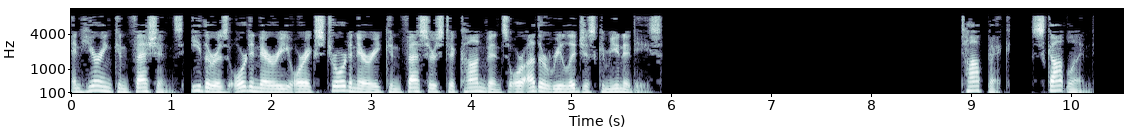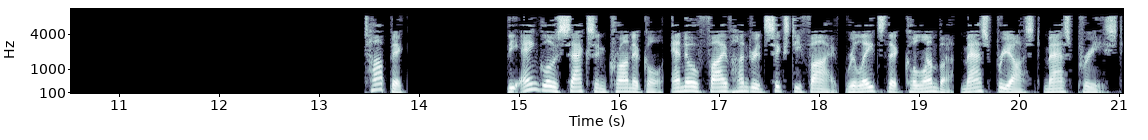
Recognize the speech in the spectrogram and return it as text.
and hearing confessions, either as ordinary or extraordinary confessors to convents or other religious communities. Scotland the Anglo-Saxon Chronicle, Anno 565, relates that Columba, Maspriost mass priest,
